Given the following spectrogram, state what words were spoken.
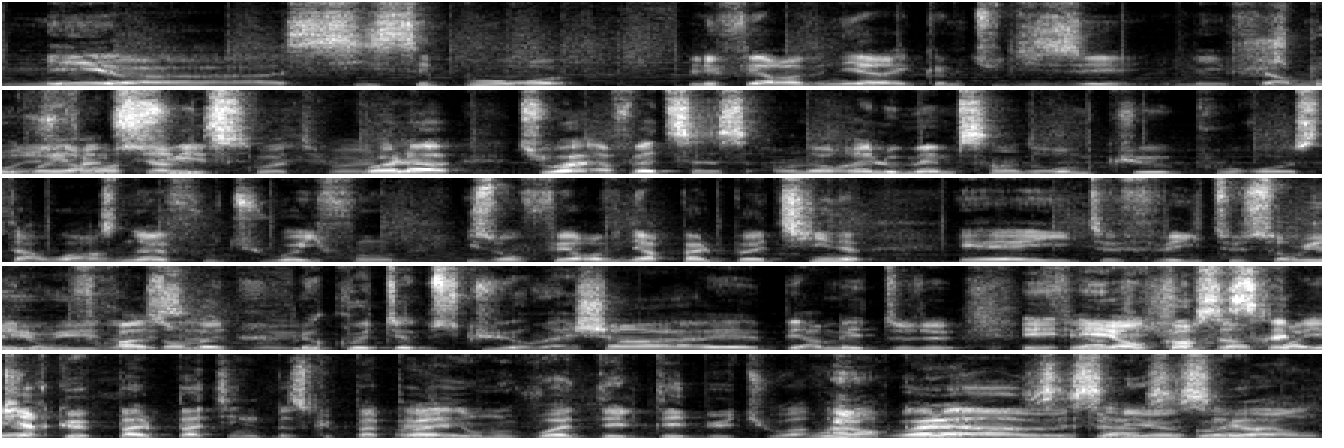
Mais si c'est pour les faire revenir et comme tu disais, les faire mourir ensuite. quoi, tu vois. Voilà, tu vois, en fait, on aurait le même syndrome que pour euh, Star Wars 9 où tu vois, ils font, ils ont fait revenir Palpatine et il te fait, il te sort des longues phrases en mode le côté obscur, machin, euh, permet de. Et, faire et encore, ça serait pire que Palpatine parce que Palpatine, on le voit dès le début, tu vois. Alors voilà, que là, euh, Tony et Andrew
